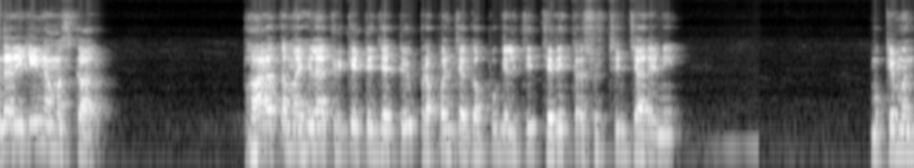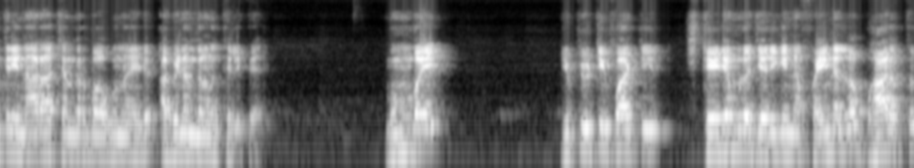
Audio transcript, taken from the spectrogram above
అందరికీ నమస్కారం. భారత మహిళా క్రికెట్ జట్టు ప్రపంచ గప్పు గెలిచి చరిత్ర సృష్టించారని ముఖ్యమంత్రి నారా చంద్రబాబు నాయుడు అభినందనలు తెలిపారు. ముంబై డిప్యూటీ పార్టీ స్టేడియంలో జరిగిన ఫైనల్లో భారత్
